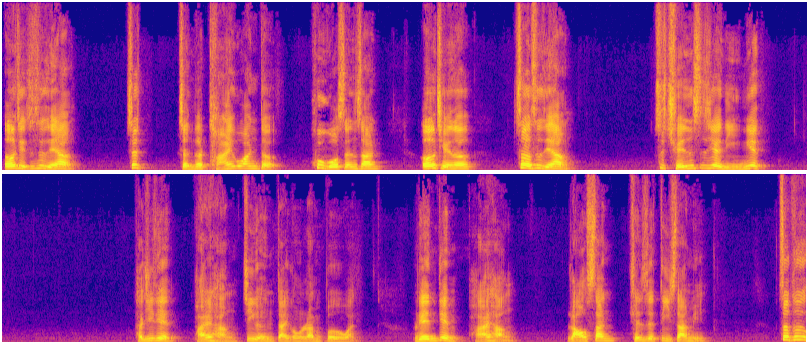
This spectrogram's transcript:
而且这是怎样？这整个台湾的护国神山，而且呢，这是怎样？是全世界里面台积电排行晶圆代工 number one，联电排行老三，全世界第三名。这都是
